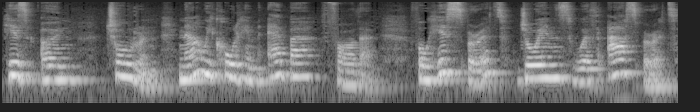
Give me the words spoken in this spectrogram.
His own children. Now we call Him Abba Father. For His spirit joins with our spirit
